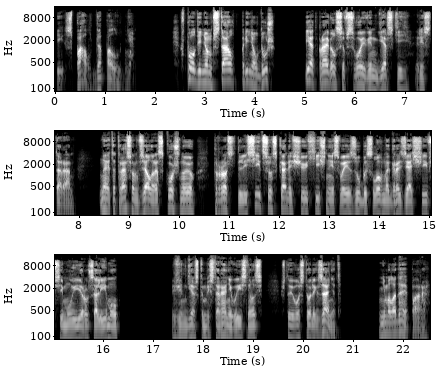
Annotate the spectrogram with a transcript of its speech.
и спал до полудня. В полдень он встал, принял душ и отправился в свой венгерский ресторан. На этот раз он взял роскошную трость-лисицу, скалящую хищные свои зубы, словно грозящие всему Иерусалиму. В венгерском ресторане выяснилось, что его столик занят. Немолодая пара,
